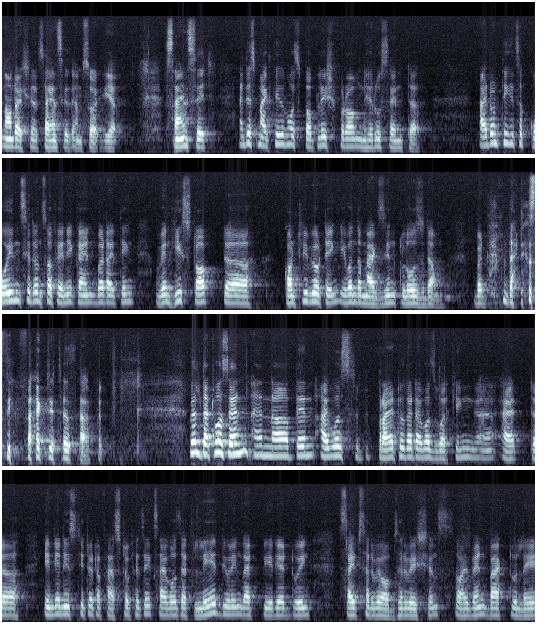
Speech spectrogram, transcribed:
not actually Science Age, I'm sorry, yeah, Science Age. And this magazine was published from Nehru Center. I don't think it's a coincidence of any kind, but I think when he stopped uh, contributing, even the magazine closed down. But that is the fact it has happened. Well, that was then, and uh, then I was, prior to that, I was working uh, at uh, Indian Institute of Astrophysics. I was at Leh during that period doing site survey observations. So I went back to Leh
